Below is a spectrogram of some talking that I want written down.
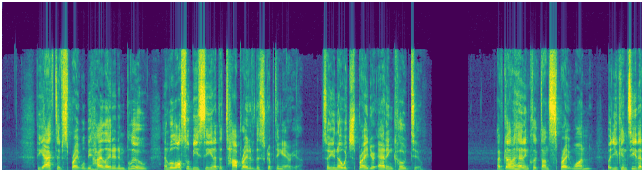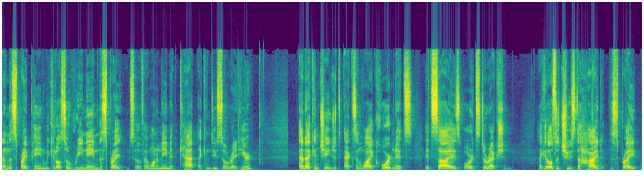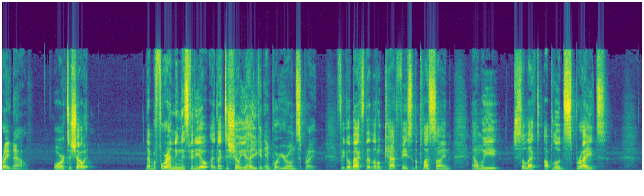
The active sprite will be highlighted in blue and will also be seen at the top right of the scripting area, so you know which sprite you're adding code to. I've gone ahead and clicked on Sprite 1, but you can see that in the sprite pane we could also rename the sprite, so if I want to name it cat, I can do so right here. And I can change its x and y coordinates, its size, or its direction. I can also choose to hide the sprite right now, or to show it. Now before ending this video, I'd like to show you how you can import your own sprite. If we go back to that little cat face with the plus sign and we select upload sprite,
